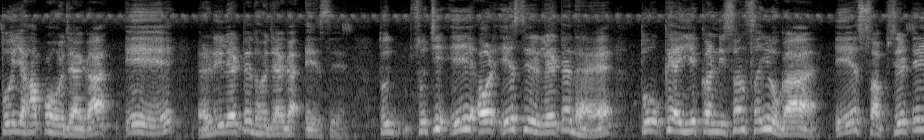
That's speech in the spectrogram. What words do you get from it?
तो यहाँ पर हो जाएगा ए रिलेटेड हो जाएगा ए से। तो सोचिए ए और ए से रिलेटेड है तो क्या ये कंडीशन सही होगा? ए सबसेट ए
